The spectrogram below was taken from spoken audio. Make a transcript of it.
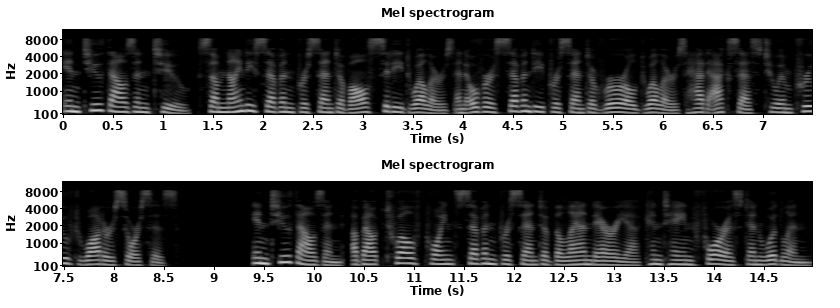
In 2002, some 97% of all city dwellers and over 70% of rural dwellers had access to improved water sources. In 2000, about 12.7% of the land area contained forest and woodland.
